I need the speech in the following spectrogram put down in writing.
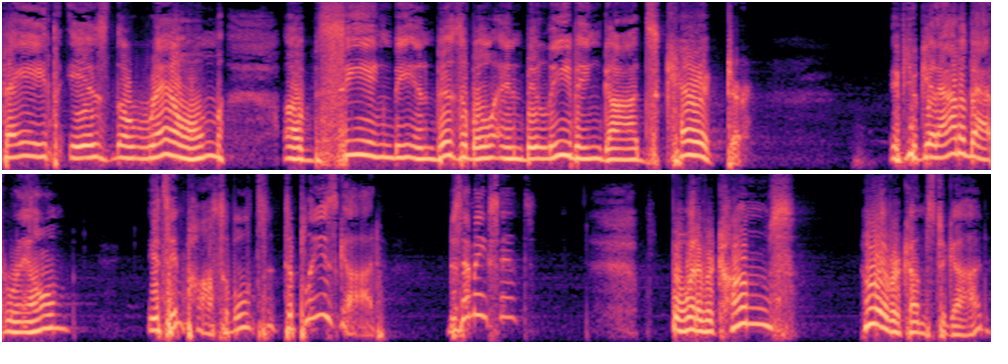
faith is the realm of seeing the invisible and believing God's character. If you get out of that realm, it's impossible to, to please God. Does that make sense? For whatever comes, whoever comes to God,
